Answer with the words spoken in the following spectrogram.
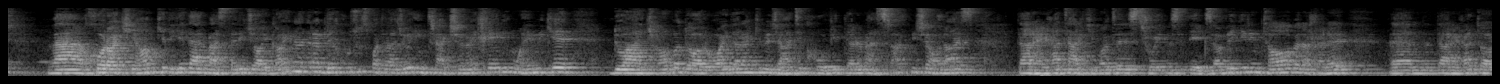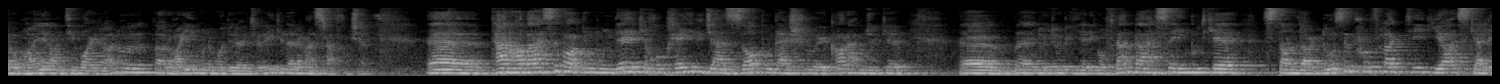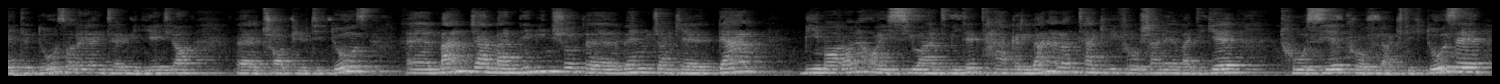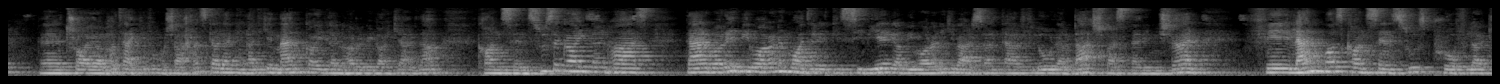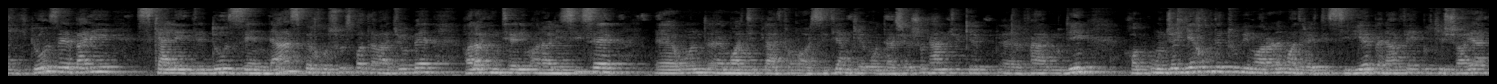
و خوراکی هم که دیگه در بستری جایگاهی ندارن به خصوص با توجه به interaction های خیلی مهمی که DOAC ها با داروهایی دارن که به جهت کووید داره مصرف میشه. حالا از در حقیقت ترکیبات استروید مثل دگزا بگیریم تا بالاخره در حقیقت داروهای antiviral و داروهای immunomodulatory که داره مصرف میشه. تنها بحث باقی مونده که خب خیلی جذاب بود در شروع کار همونجور که دکتر بیگری گفتن بحث این بود که standard dose prophylactic یا escalate dose حالا یا intermediate یا تراپیوتیک دوز. من جنبندیم این شد بهنون جان که در بیماران آی سی و تقریبا الان تکلیف روشنه و دیگه توصیه پروفلاکتیک دوز ترایال ها تکلیف مشخص کردن. اینقدر که من گایدلاین ها رو نگاه کردم کانسنسوس گایدلاین ها هست. درباره بیماران مادریتلی سیویر یا بیمارانی که برسال در فلور در بخش بستری میشن فعلا باز کانسنسوس پروفلاکتیک دوزه ولی سکلیت دوز زنده است. به خصوص با توجه به حالا interim analysis اون multiplatform RCT هم که منتشر شد. همونجور که فرمودین خب اونجا یه خود تو بیماران moderately severe به نفع این بود که شاید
